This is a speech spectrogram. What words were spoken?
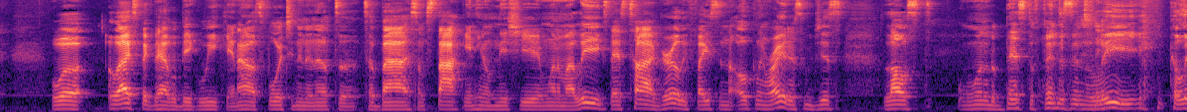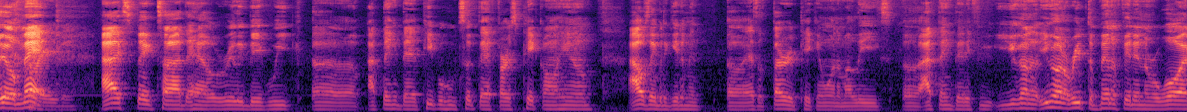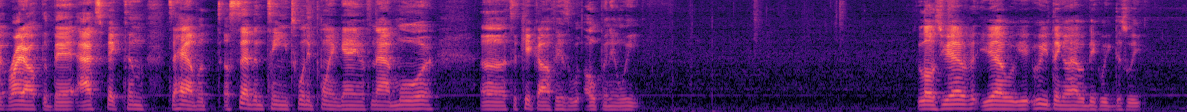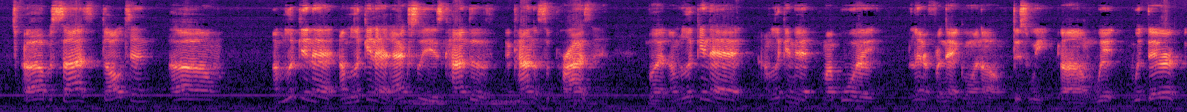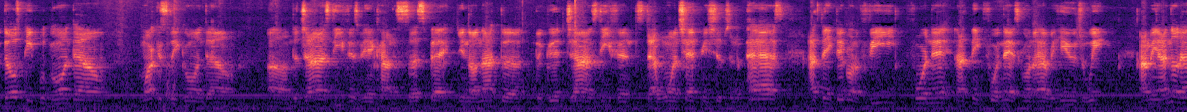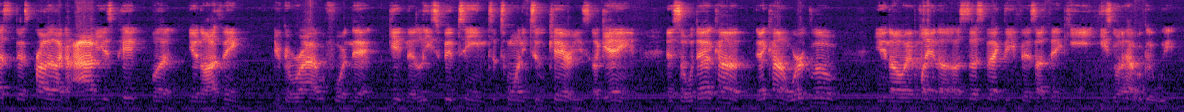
Well, well, I expect to have a big week, and I was fortunate enough to to buy some stock in him this year in one of my leagues. That's Todd Gurley facing the Oakland Raiders, who just lost one of the best defenders in the league, Khalil Mack. I expect Todd to have a really big week. Uh, I think that people who took that first pick on him, I was able to get him in uh, as a third pick in one of my leagues. Uh, I think that if you you're gonna you're gonna reap the benefit and the reward right off the bat. I expect him to have a, a 17, 20 point game, if not more, uh, to kick off his opening week. Los, you have you have who you think gonna have a big week this week? Uh, besides Dalton, um, I'm looking at I'm looking at actually is kind of kind of surprising, but I'm looking at I'm looking at my boy Leonard Fournette going off this week. Um, with with their those people going down, Marqise Lee going down, um, the Giants suspect. You know, not the the good Giants defense that won championships in the past. I think they're going to feed Fournette, and I think Fournette's going to have a huge week. I mean, I know that's that's probably like an obvious pick, but you know, I think you can ride with Fournette getting at least 15 to 22 carries a game, and so with that kind of that kind of workload, you know, and playing a, a suspect defense, I think he he's going to have a good week.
